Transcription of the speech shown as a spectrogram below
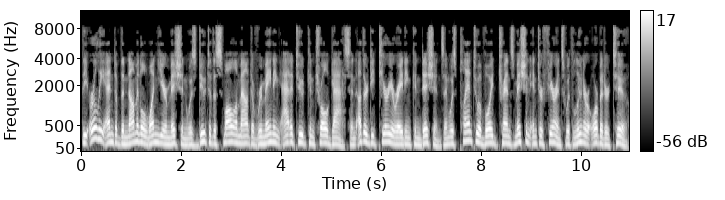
The early end of the nominal one-year mission was due to the small amount of remaining attitude control gas and other deteriorating conditions and was planned to avoid transmission interference with Lunar Orbiter 2.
